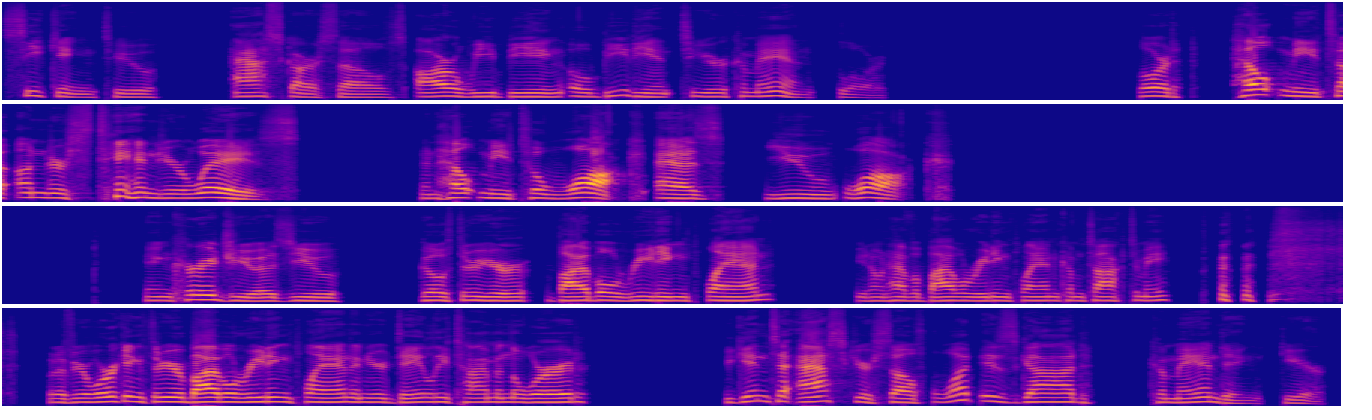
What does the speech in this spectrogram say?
seeking to ask ourselves, Are we being obedient to your command, Lord? Lord, help me to understand your ways and help me to walk as you walk. I encourage you as you go through your Bible reading plan. If you don't have a Bible reading plan, come talk to me. but if you're working through your Bible reading plan and your daily time in the Word, begin to ask yourself what is God commanding here?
